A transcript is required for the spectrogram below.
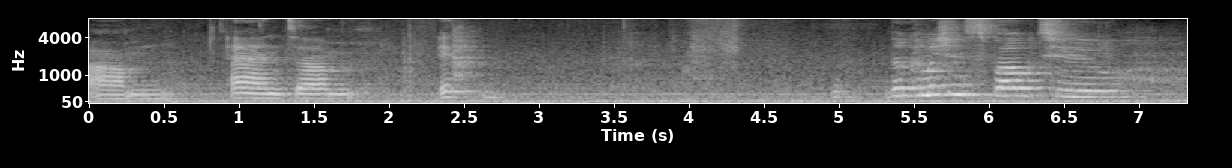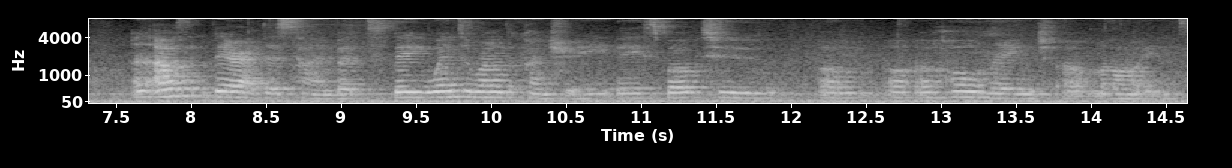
um, and um, it the commission spoke to, and I wasn't there at this time, but they went around the country. They spoke to um, a, a, whole range of Malawians.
